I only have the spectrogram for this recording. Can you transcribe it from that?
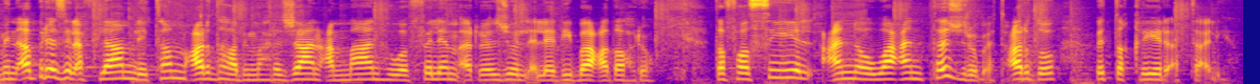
من أبرز الأفلام اللي تم عرضها بمهرجان عمان هو فيلم الرجل الذي باع ظهره. تفاصيل عنه وعن تجربة عرضه بالتقرير التالي.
